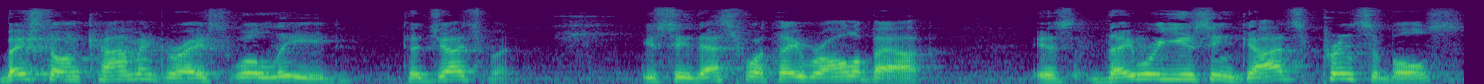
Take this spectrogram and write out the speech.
based on common grace will lead to judgment. You see, that's what they were all about, is they were using God's principles,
